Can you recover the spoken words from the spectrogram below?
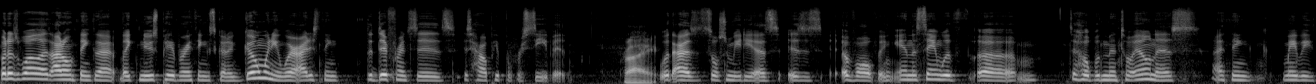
but as well as I don't think that like newspaper or anything is going to go anywhere. I just think the difference is is how people receive it Right. with as social media is, is evolving. And the same with um, to help with mental illness. I think maybe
